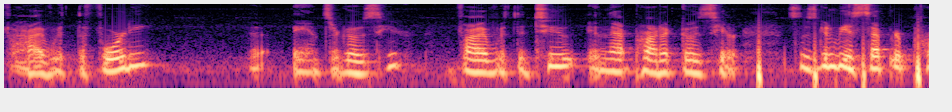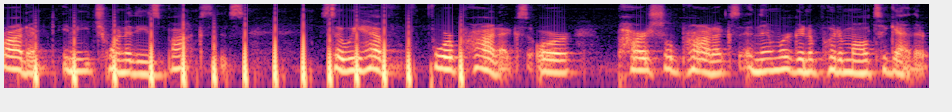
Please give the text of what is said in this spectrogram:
5 with the 40, the answer goes here. 5 with the 2, and that product goes here. So there's going to be a separate product in each one of these boxes. So we have four products, or partial products, and then we're going to put them all together.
